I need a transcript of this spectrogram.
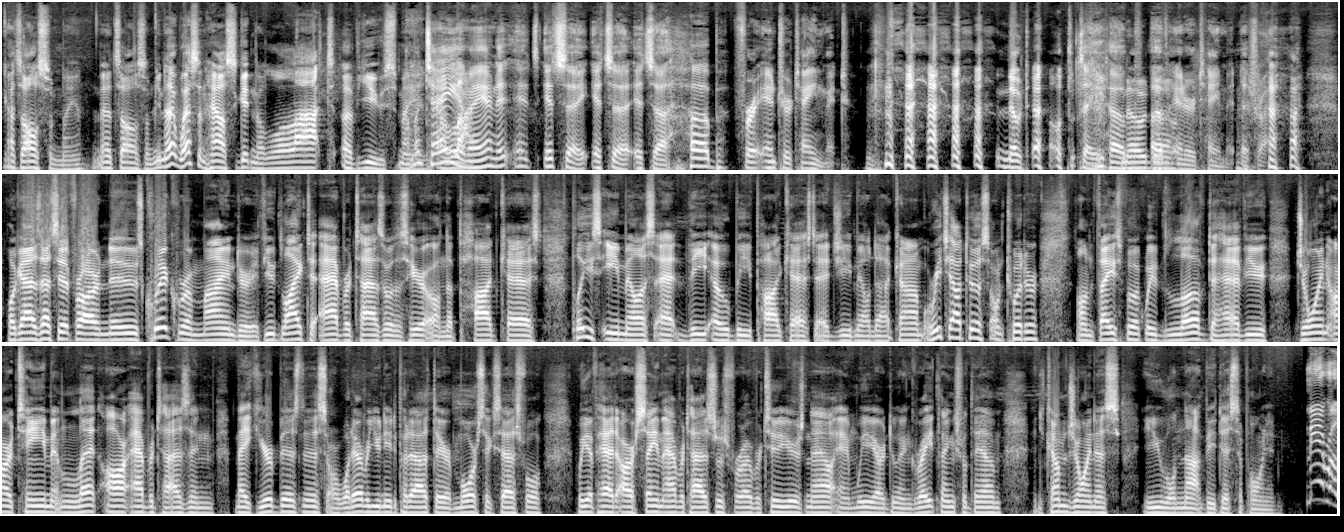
That's awesome, man. That's awesome. You know that Wesson House is getting a lot of use, man. I'm gonna tell A you, lot. man, it, it's it's a it's a it's a hub for entertainment. no doubt. It's a hub no of doubt. entertainment. That's right. Well, guys, that's it for our news. Quick reminder if you'd like to advertise with us here on the podcast, please email us at theobpodcast at gmail.com or reach out to us on Twitter, on Facebook. We'd love to have you join our team and let our advertising make your business or whatever you need to put out there more successful. We have had our same advertisers for over two years now, and we are doing great things for them. And you come join us, you will not be disappointed.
